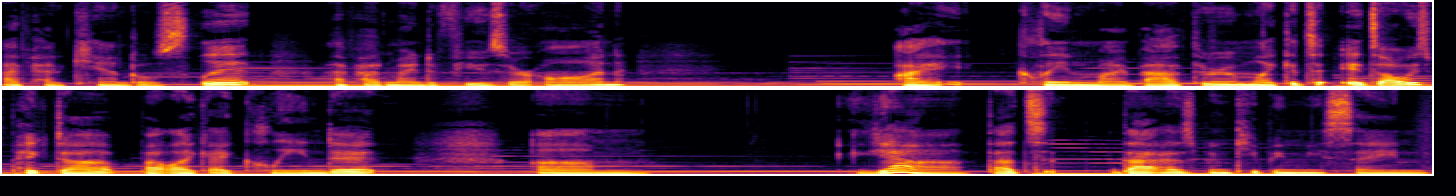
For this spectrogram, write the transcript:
I've had candles lit, I've had my diffuser on. I cleaned my bathroom. Like it's it's always picked up, but like I cleaned it. Um yeah, that's that has been keeping me sane.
